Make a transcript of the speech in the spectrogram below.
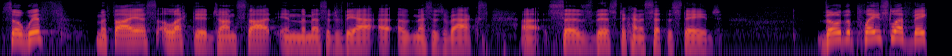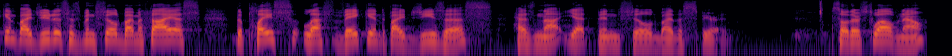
So, with Matthias elected, John Stott in the message of the uh, message of Acts uh, says this to kind of set the stage. Though the place left vacant by Judas has been filled by Matthias, the place left vacant by Jesus has not yet been filled by the Spirit. So there's 12 now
